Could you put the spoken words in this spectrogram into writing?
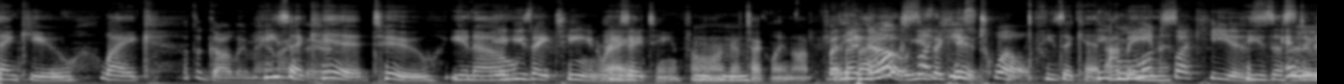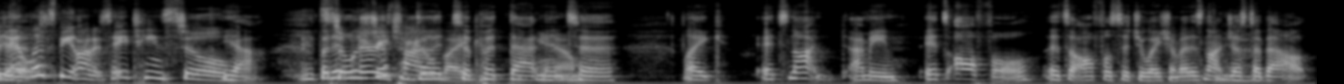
"Thank you." Like That's a godly man. he's right a there. kid too, you know. Yeah, he's 18, right? He's 18. So mm-hmm. technically not. But he But no, looks he's like a he's twelve. he's a kid. He I mean, looks like he is. he's a and, student. and let's be honest, 18 still Yeah. It's but it was very just good childlike, to put that you know? into like it's not I mean, it's awful. It's an awful situation, but it's not just about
